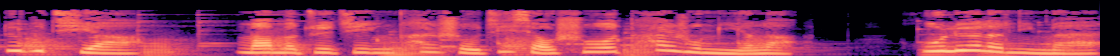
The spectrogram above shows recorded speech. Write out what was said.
对不起啊，妈妈最近看手机小说太入迷了，忽略了你们。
